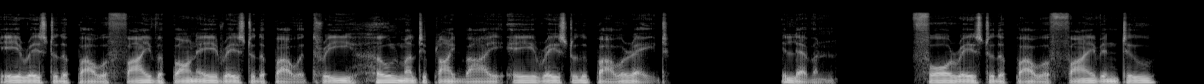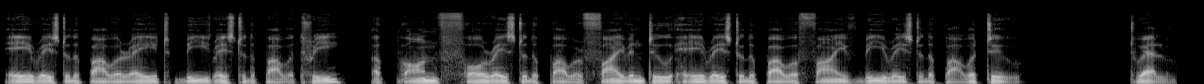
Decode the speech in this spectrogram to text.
a raised to the power 5 upon a raised to the power 3 whole multiplied by a raised to the power 8. 11. 4 raised to the power 5 into a raised to the power 8 b raised to the power 3 upon 4 raised to the power 5 into a raised to the power 5 b raised to the power 2. 12.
